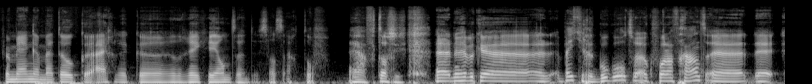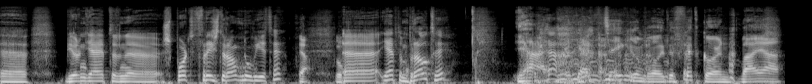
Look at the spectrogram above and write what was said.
vermengen met ook eigenlijk de recreanten. Dus dat is echt tof. Ja, fantastisch. Uh, nu heb ik uh, een beetje gegoogeld, ook voorafgaand. Uh, de, Björn, jij hebt een sportfrisdrank, noem je het, hè? Ja, klopt. jij hebt een brood, hè? Ja, ik heb zeker een brood, een fitcorn. Maar ja,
